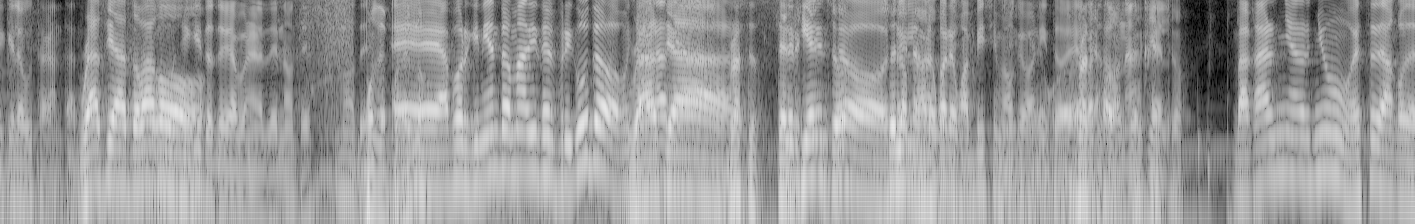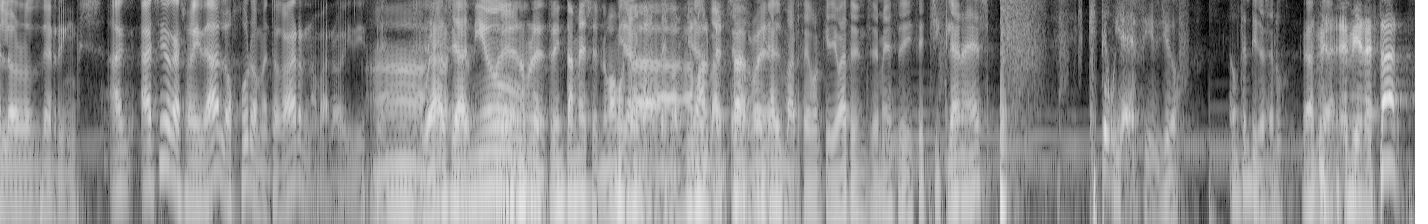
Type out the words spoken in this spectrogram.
eh, que le gusta cantar. Gracias, Tobago. Musiquito te voy a poner de note. note. Puedes ponerlo. Eh, a por 500 más dice el fricuto. Muchas gracias. Gracias. Gracias. Sergienzo. Sergienzo, Soy soy guapísimo, qué bonito, eh. Ha Gracias, pasado un ángel. Sergienzo. Bagarñar Ñu, esto es algo de Lord of the Rings. Ha, ha sido casualidad, lo juro, me tocaba renovar hoy, dice. Ah, Gracias, New. Bien, hombre, 30 meses, no vamos Mira a, Barcegor, a mira el mal pensar, Barcegor, vaya. mira el Barcegor, que lleva 13 meses y dice, Chiclana es... pff, ¿Qué te voy a decir yo? Auténtica salud. Gracias. El bienestar.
